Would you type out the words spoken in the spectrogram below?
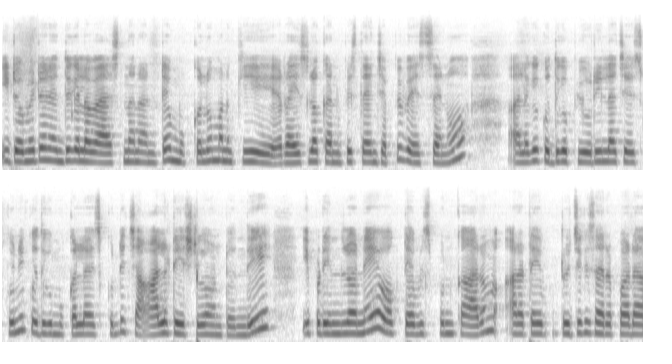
ఈ టొమాటోని ఎందుకు ఇలా వేస్తున్నానంటే ముక్కలు మనకి రైస్లో కనిపిస్తాయని చెప్పి వేసాను. అలాగే కొద్దిగా ప్యూరీలా చేసుకుని కొద్దిగా ముక్కల్లో వేసుకుంటే చాలా టేస్ట్గా ఉంటుంది. ఇప్పుడు ఇందులోనే ఒక టేబుల్ స్పూన్ కారం అర టే రుచికి సరిపడా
